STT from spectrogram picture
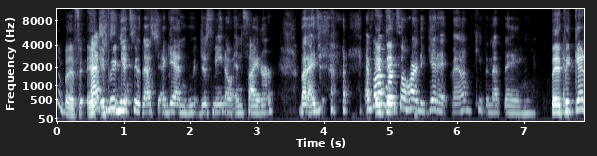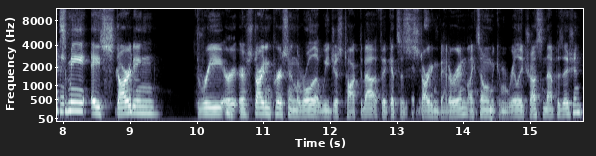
Yeah, but if That's if, it me get, too. That's again just me, no insider. But I, if I If they- so hard to get it, man, I'm keeping that thing. But if it gets me a starting three or, mm. or starting person in the role that we just talked about, if it gets a starting veteran, like someone we can really trust in that position,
